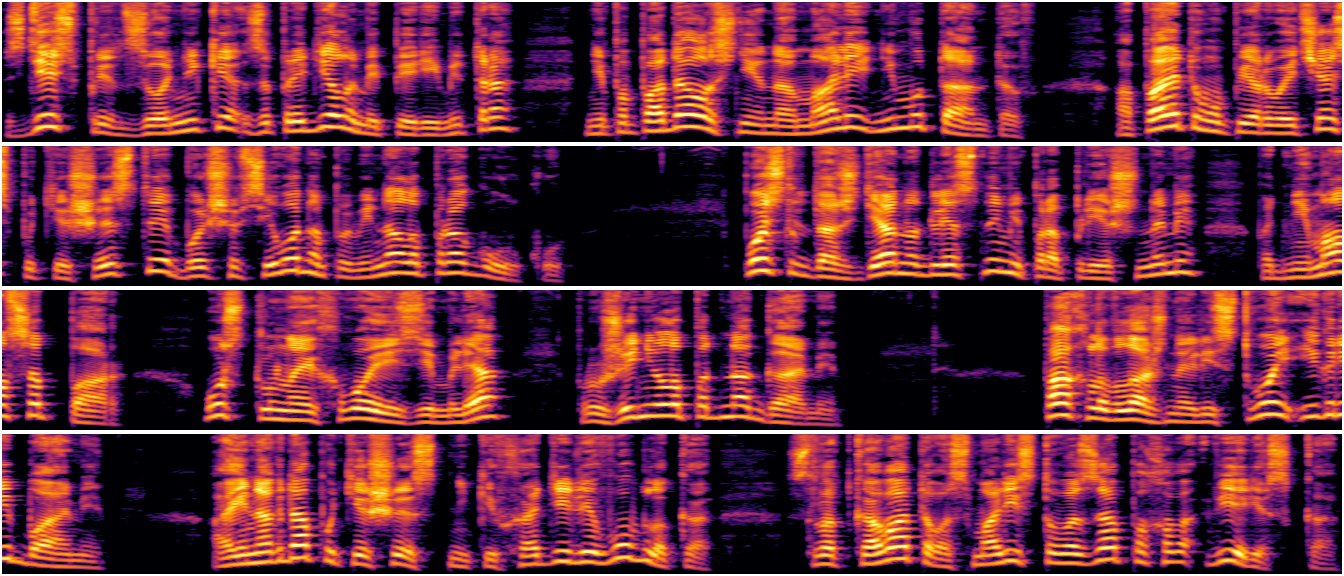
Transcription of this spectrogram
Здесь, в предзоннике, за пределами периметра, не попадалось ни аномалий, ни мутантов, а поэтому первая часть путешествия больше всего напоминала прогулку. После дождя над лесными проплешинами поднимался пар – Устланная хвоей земля пружинила под ногами. Пахло влажной листвой и грибами, а иногда путешественники входили в облако сладковатого смолистого запаха вереска.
